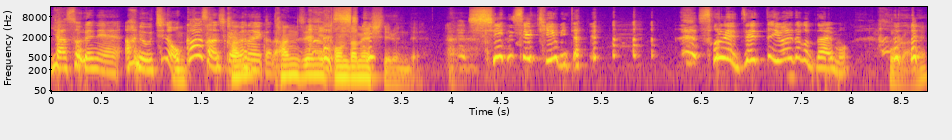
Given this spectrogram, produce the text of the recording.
いやそれねあのうちのお母さんしか言わないから。完全にとんだ目してるんで。親戚みたい。なそれ絶対言われたことないもんほらね。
